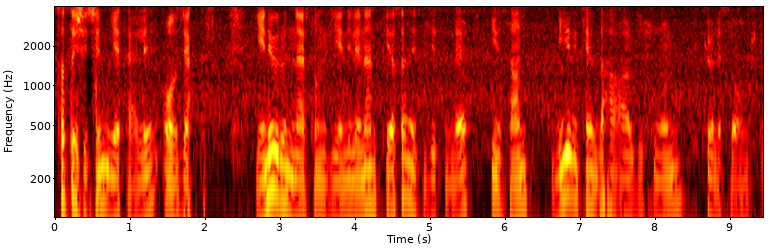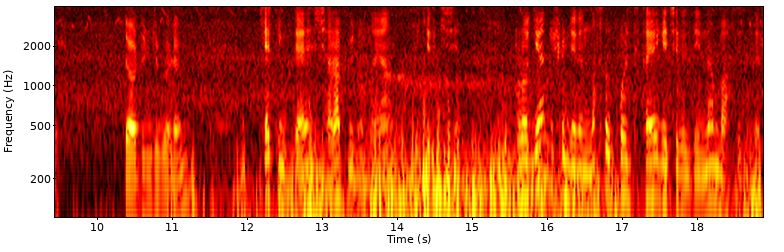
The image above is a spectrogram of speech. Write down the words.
satış için yeterli olacaktır. Yeni ürünler sonucu yenilenen piyasa neticesinde insan bir kez daha arzusunun kölesi olmuştur. Dördüncü bölüm Ketting'de şarap yudumlayan 8 kişi. Freudyen düşüncenin nasıl politikaya geçirildiğinden bahsedilir.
